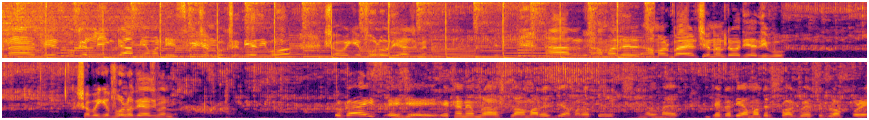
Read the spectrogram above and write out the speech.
ওনার ফেসবুকের লিঙ্কটা আমি আমার ডিসক্রিপশন বক্সে দিয়ে দিব, সবাইকে ফলো দিয়ে আসবেন। আর আমাদের, আমার ভাইয়ের চ্যানেলটাও দিয়ে দিব। সবাইকে ফলো দিয়ে আসবেন। তো গাইস এই যে এখানে আমরা আসলাম, আর এই যে আমার হাতে হেলমেট যেটা দিয়ে আমাদের সোয়াগ হচ্ছে ব্লগ করে।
